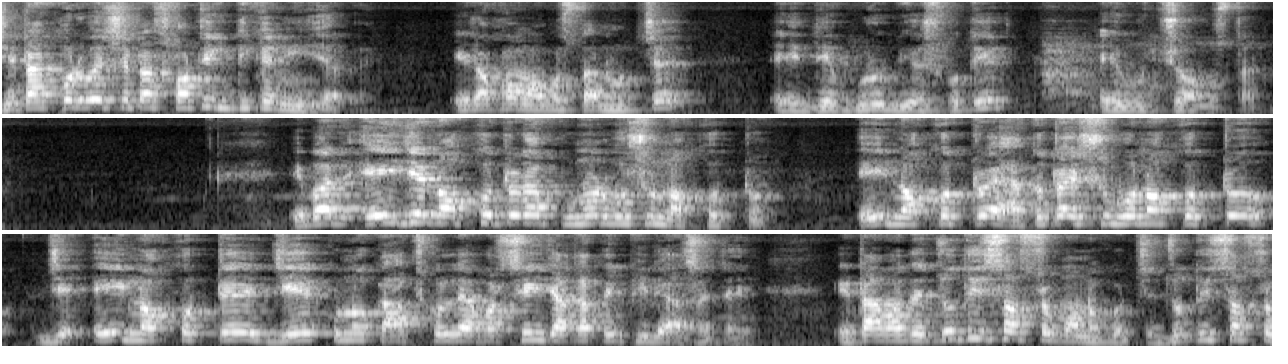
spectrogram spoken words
যেটা করবে সেটা সঠিক দিকে নিয়ে যাবে। এরকম অবস্থান হচ্ছে এই দেবগুরু বৃহস্পতির এই উচ্চ অবস্থান। এবার এই যে নক্ষত্রটা, পুনর্বসু নক্ষত্র, এই নক্ষত্র এতটাই শুভ নক্ষত্র যে এই নক্ষত্রে যে কোনো কাজ করলে আবার সেই জায়গাতেই ফিরে আসা যায়। এটা আমাদের জ্যোতিষশাস্ত্র মনে করছে। জ্যোতিষশাস্ত্র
